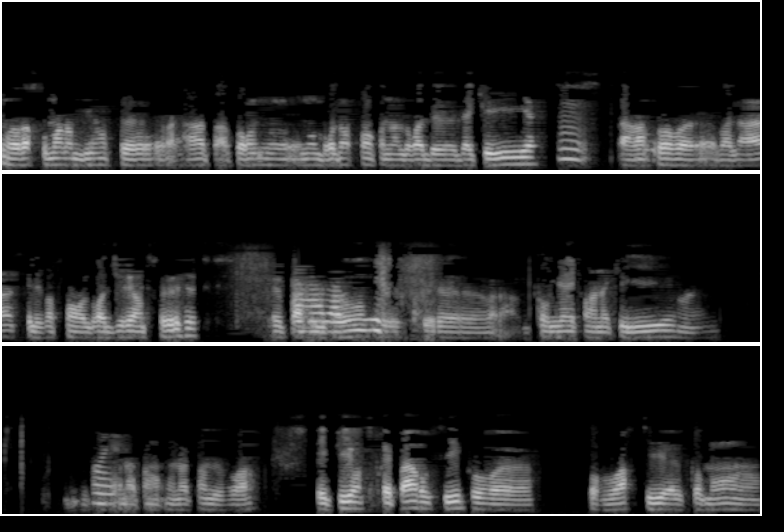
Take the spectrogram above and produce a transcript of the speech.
On va voir comment l'ambiance, euh, voilà, par rapport au, no- au nombre d'enfants qu'on a le droit d'accueillir, Hmm. par rapport, euh, voilà, est-ce que les enfants ont le droit de jouer entre eux, euh, par Ah, bah exemple, oui. est-ce que, euh, voilà, combien il faut en accueillir? Ouais. On attend, on attend de voir. Et puis, on se prépare aussi pour, euh, pour voir si, euh, comment euh,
